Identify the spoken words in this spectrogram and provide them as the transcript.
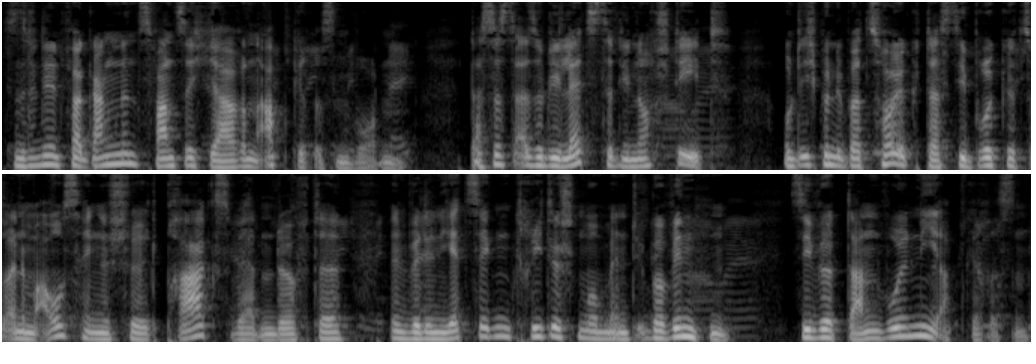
sind in den vergangenen 20 Jahren abgerissen worden. Das ist also die letzte, die noch steht. Und ich bin überzeugt, dass die Brücke zu einem Aushängeschild Prags werden dürfte, wenn wir den jetzigen kritischen Moment überwinden. Sie wird dann wohl nie abgerissen.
